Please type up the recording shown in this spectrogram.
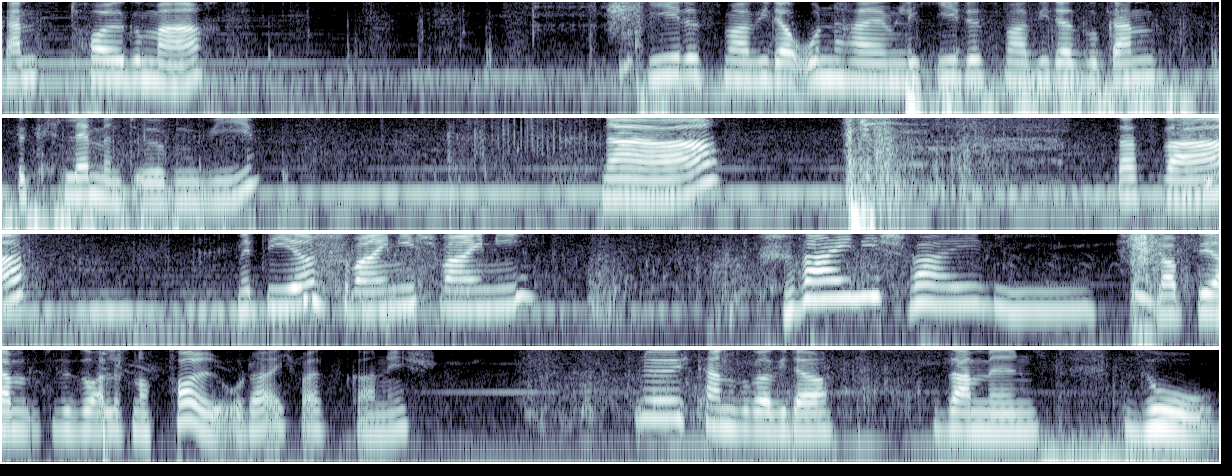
ganz toll gemacht. Jedes Mal wieder unheimlich. Jedes Mal wieder so ganz beklemmend irgendwie. Na? Das war's? Mit dir, Schweini, Schweini? Schweini, Schweini. Ich glaube, wir haben sowieso alles noch voll, oder? Ich weiß es gar nicht. Nö, ich kann sogar wieder sammeln. So,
